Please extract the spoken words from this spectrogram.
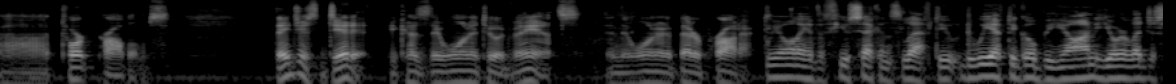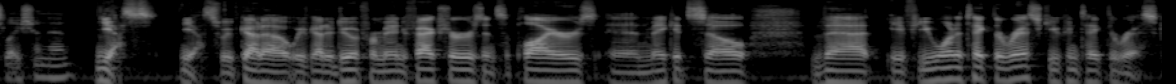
uh, torque problems. They just did it because they wanted to advance and they wanted a better product. We only have a few seconds left. Do, do we have to go beyond your legislation then? Yes, yes. We've got to we've got to do it for manufacturers and suppliers and make it so that if you want to take the risk, you can take the risk.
